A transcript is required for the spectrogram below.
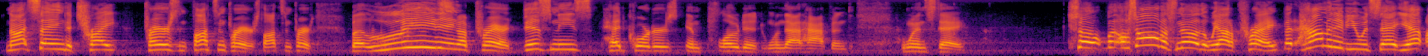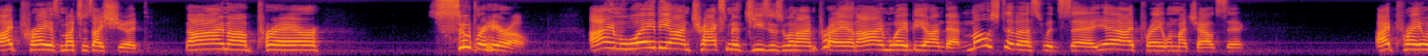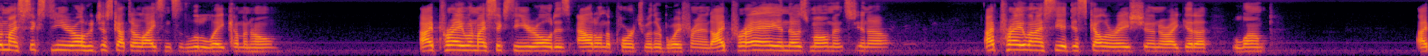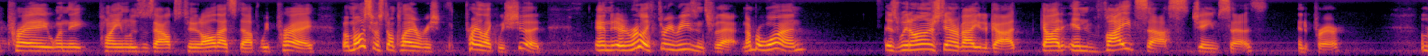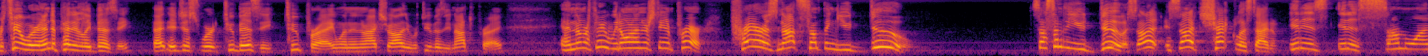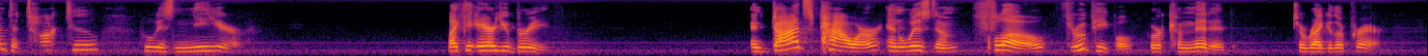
Not saying the trite prayers and thoughts and prayers, thoughts and prayers, but leading a prayer. Disney's headquarters imploded when that happened Wednesday. So, but so all of us know that we ought to pray, but how many of you would say, yep, I pray as much as I should? I'm a prayer superhero. I'm way beyond Tracksmith Jesus when I'm praying. I'm way beyond that. Most of us would say, yeah, I pray when my child's sick. I pray when my 16 year old who just got their license is a little late coming home. I pray when my 16 year old is out on the porch with her boyfriend. I pray in those moments, you know. I pray when I see a discoloration or I get a lump. I pray when the plane loses altitude, all that stuff. We pray. But most of us don't pray, pray like we should. And there are really three reasons for that. Number one is we don't understand our value to God. God invites us, James says, into prayer. Number two, we're independently busy. That it just we're too busy to pray, when in actuality we're too busy not to pray. And number three, we don't understand prayer. Prayer is not something you do. It's not something you do. It's not a, it's not a checklist item. It is, it is someone to talk to who is near, like the air you breathe. And God's power and wisdom flow through people who are committed to regular prayer.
